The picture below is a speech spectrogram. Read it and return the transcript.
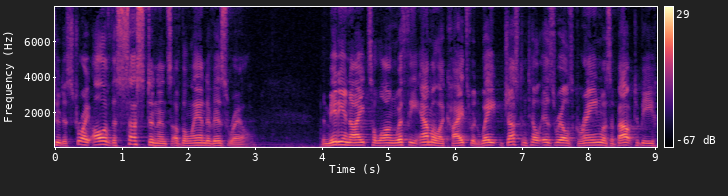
to destroy all of the sustenance of the land of Israel. The Midianites, along with the Amalekites, would wait just until Israel's grain was about to be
